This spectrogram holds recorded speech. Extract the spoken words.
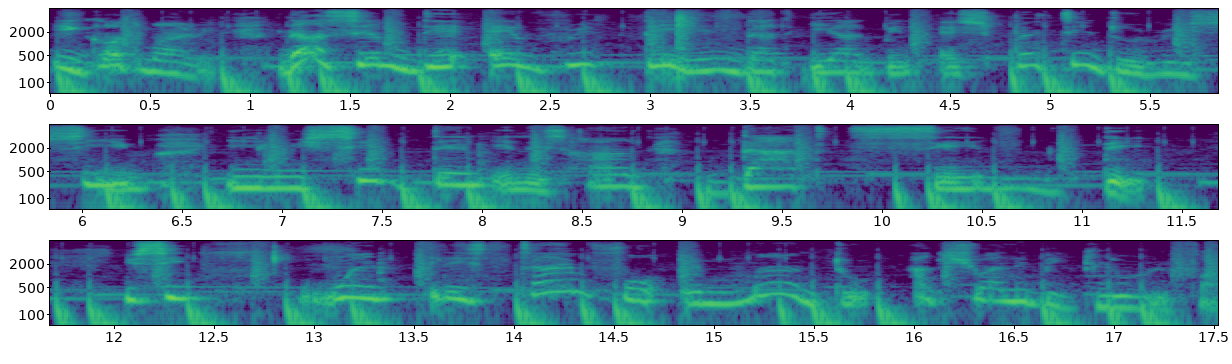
he got married. That same day, everything that he had been expecting to receive, he received them in his hand that same day. You see, when it is time for a man to actually be glorified,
